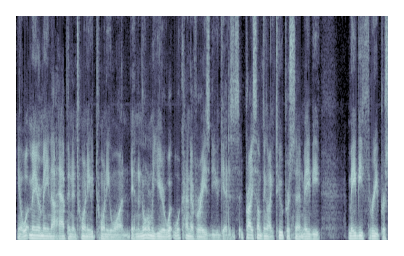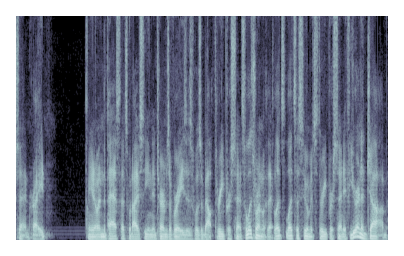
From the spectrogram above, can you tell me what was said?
you know what may or may not happen in 2021 in a normal year what, what kind of raise do you get? Is it probably something like 2% maybe maybe 3% right? You know, in the past, that's what I've seen in terms of raises was about three percent. So let's run with it. Let's let's assume it's three percent. If you're in a job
